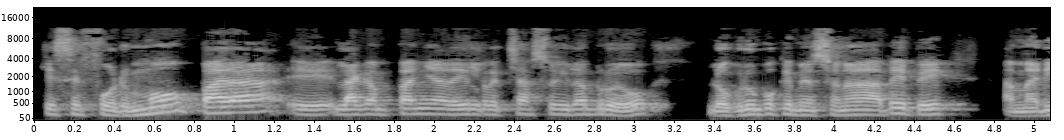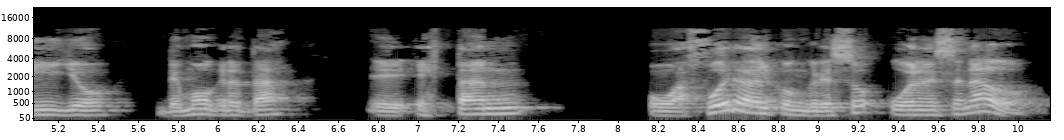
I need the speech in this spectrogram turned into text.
que se formó para eh, la campaña del rechazo y el apruebo. Los grupos que mencionaba Pepe, amarillo, demócrata, eh, están o afuera del Congreso o en el Senado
